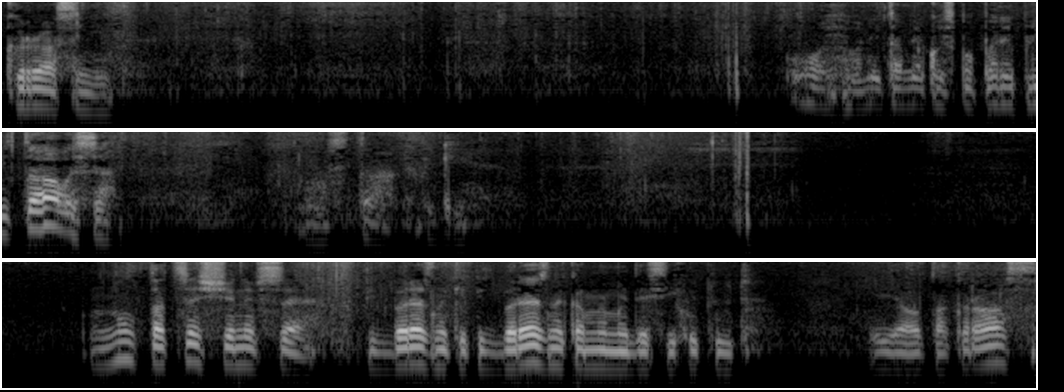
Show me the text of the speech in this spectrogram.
красенів. Ой, вони там якось поперепліталися. Ось так такі. Ну, та це ще не все. Підберезники підберезниками ми десь їх отут. І я отак раз.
